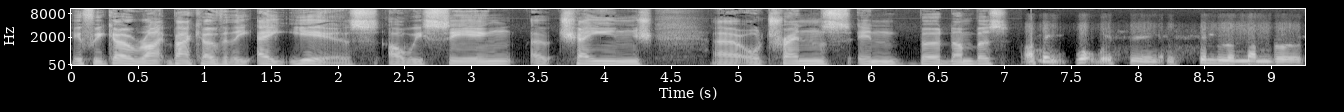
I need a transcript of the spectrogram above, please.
If we go right back over the eight years, are we seeing a change uh, or trends in bird numbers? I think what we're seeing is a similar number of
